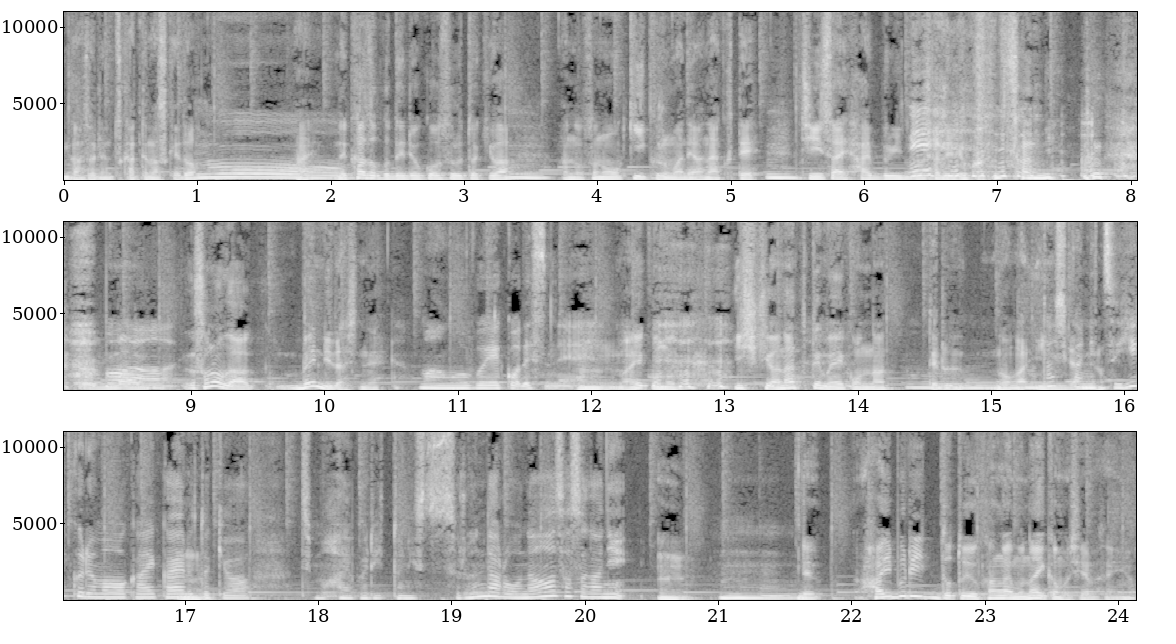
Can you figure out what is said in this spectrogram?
ガソリンを使ってますけど、はい、で家族で旅行するときは、ん。あのその大きい車ではなくて、ん。小さいハイブリッド車で旅行さんに、まあ、その方が便利だしね、マン・オブ・エコですうね。ん。まあ、エコの意識はなくてもエコになってるのがいいんじ確かゃないの？に次車を買い替えるときは、うちもハイブリッドにするんだろうなさすがに、うん。うん、でハイブリッドという考えもないかもしれませんよ。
